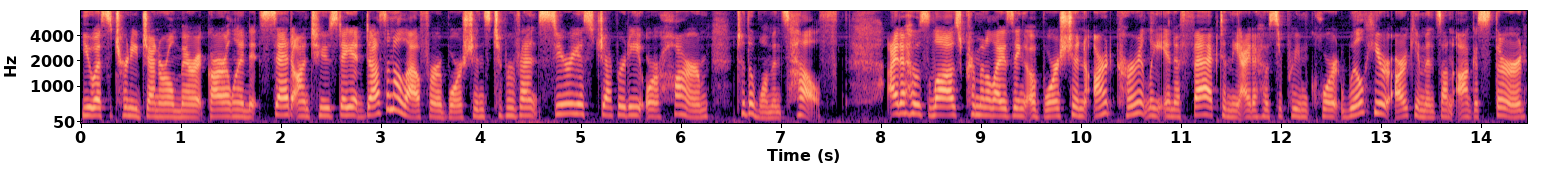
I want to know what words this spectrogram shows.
U.S. Attorney General Merrick Garland said on Tuesday it doesn't allow for abortions to prevent serious jeopardy or harm to the woman's health. Idaho's laws criminalizing abortion aren't currently in effect, and the Idaho Supreme Court will hear arguments on August 3rd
